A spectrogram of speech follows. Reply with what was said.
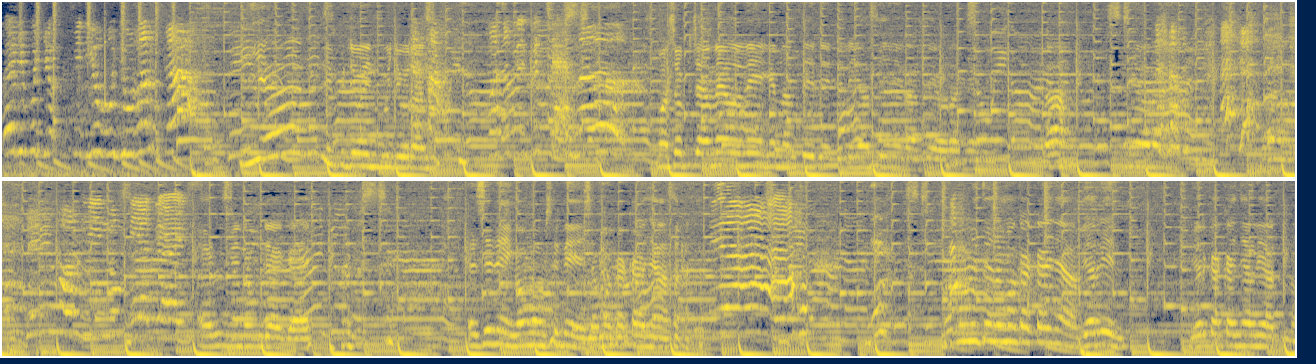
Eh di video, video bujuran kak. Iya, di videoin bujuran. Ke. Masuk channel nih kan nanti dilihat sini nanti orangnya. Nah, ini orangnya. Harus minum dia guys. Eh sini ngomong sini sama kakaknya. Ngomong itu sama kakaknya, biarin. Biar kakaknya lihat no.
